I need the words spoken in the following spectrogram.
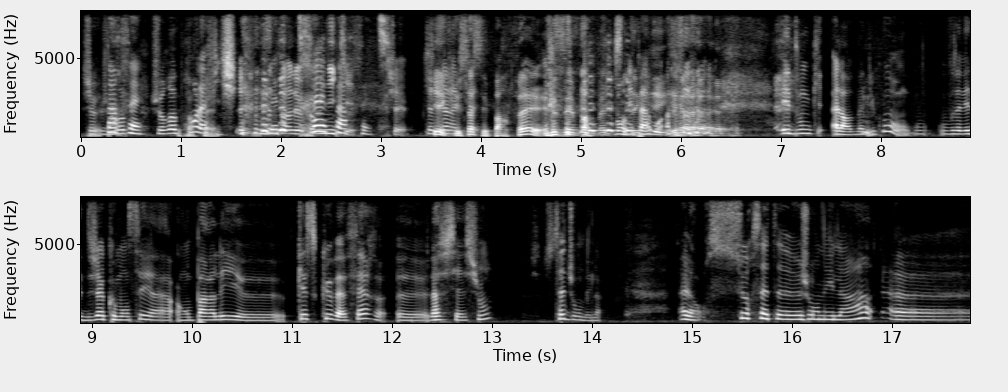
Je, je Parfait. rep- je reprends la Parfait. fiche. Vous êtes Le très communiqué. parfaite. Je- Qui a bien écrit ça C'est parfait. C'est parfaitement écrit. Et donc, alors, bah, du coup, on- vous avez déjà commencé à, à en parler. euh, Qu'est-ce que va faire euh, l'association cette journée-là? Alors, sur cette euh, journée-là, euh,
